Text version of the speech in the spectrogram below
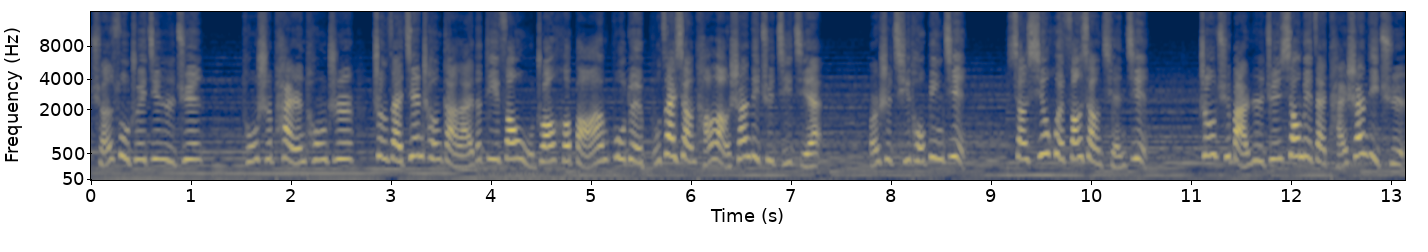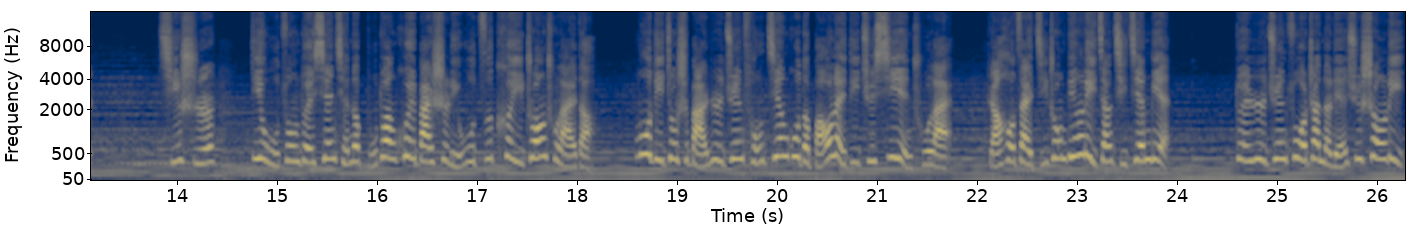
全速追击日军，同时派人通知正在兼程赶来的地方武装和保安部队，不再向唐朗山地区集结，而是齐头并进，向新会方向前进，争取把日军消灭在台山地区。其实，第五纵队先前的不断溃败是李物资刻意装出来的。目的就是把日军从坚固的堡垒地区吸引出来，然后再集中兵力将其歼灭。对日军作战的连续胜利，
